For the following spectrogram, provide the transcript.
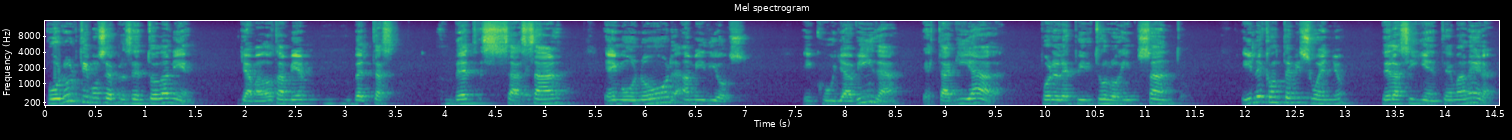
por último se presentó Daniel, llamado también Belsasar, en honor a mi Dios, y cuya vida está guiada por el Espíritu Elohim Santo. Y le conté mi sueño de la siguiente manera.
